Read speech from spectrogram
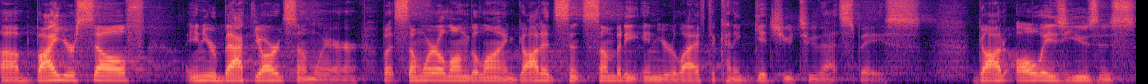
uh, by yourself in your backyard somewhere, but somewhere along the line, God had sent somebody in your life to kind of get you to that space. God always uses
